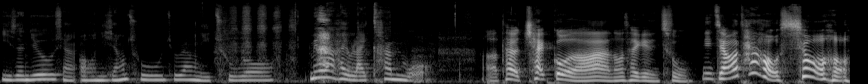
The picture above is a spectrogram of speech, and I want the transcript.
医生就想，哦，你想出就让你出咯，没有，啊还有来看我，啊，他有 check 过了啊，然后才给你出。你讲话太好笑哦，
